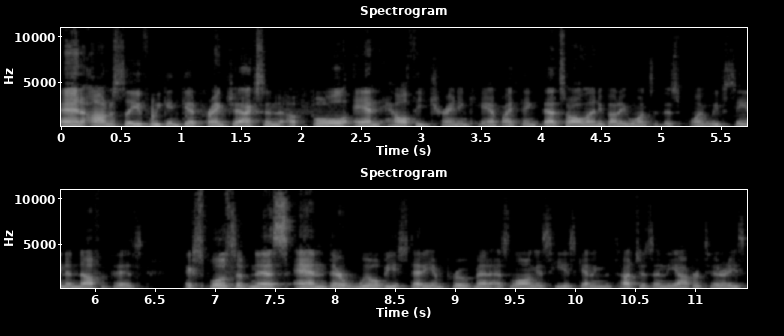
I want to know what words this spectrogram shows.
And honestly, if we can get Frank Jackson a full and healthy training camp, I think that's all anybody wants at this point. We've seen enough of his explosiveness, and there will be a steady improvement as long as he is getting the touches and the opportunities.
